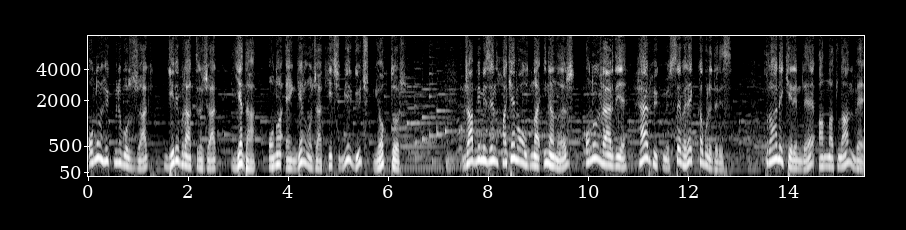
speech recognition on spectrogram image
Onun hükmünü bozacak, geri bıraktıracak ya da ona engel olacak hiçbir güç yoktur. Rabbimizin hakem olduğuna inanır, onun verdiği her hükmü severek kabul ederiz. Kur'an-ı Kerim'de anlatılan ve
